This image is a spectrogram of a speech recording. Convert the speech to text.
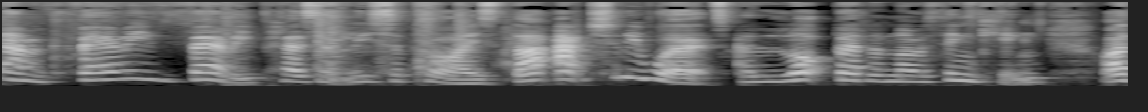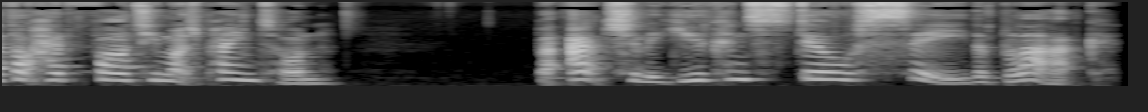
Am very, very pleasantly surprised. That actually worked a lot better than I was thinking. I thought I had far too much paint on. But actually, you can still see the black.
